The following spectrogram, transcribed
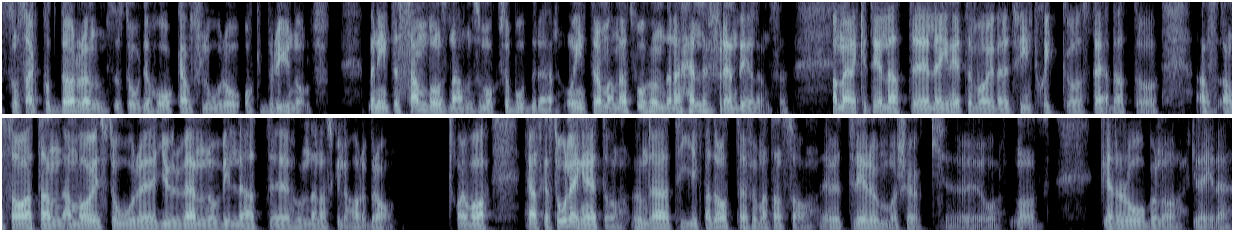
som sagt på dörren så stod det Håkan Floro och Brynolf. Men inte sambons namn som också bodde där och inte de andra två hundarna heller för den delen. Så jag märker till att eh, lägenheten var i väldigt fint skick och städat och han, han sa att han, han var en stor eh, djurvän och ville att eh, hundarna skulle ha det bra. Och det var ganska stor lägenhet då, 110 kvadrat för att han sa. Det är tre rum och kök och garderoben och grejer där.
